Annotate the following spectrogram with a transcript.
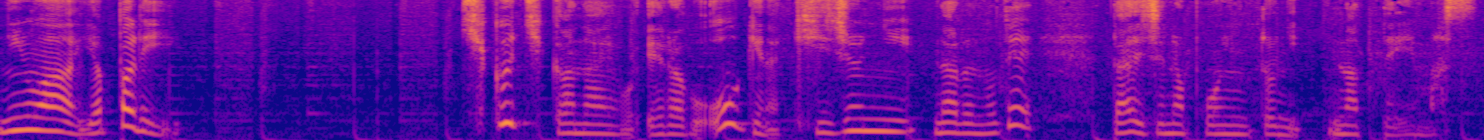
にはやっぱり聞く聞かないを選ぶ大きな基準になるので大事なポイントになっています。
